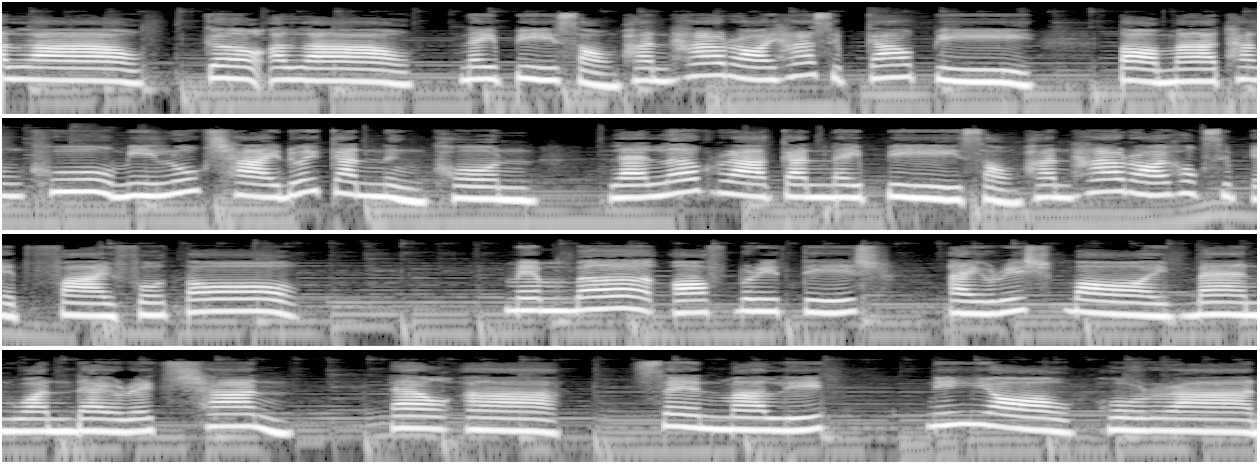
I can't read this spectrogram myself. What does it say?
Aloud Girl Aloud ในปี 2559 ปี ต่อมาทั้งคู่มีลูกชายด้วยกันหนึ่งคน และเลิกรากันในปี 2561 ไฟล์โฟโต้ Member of British Irish Boy Band One Direction L.R. Zayn Malik Niall Horan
